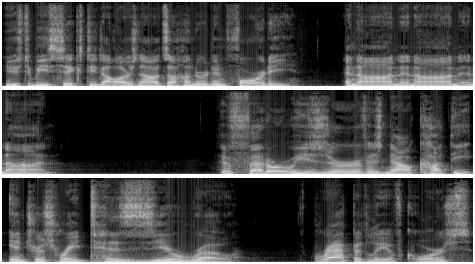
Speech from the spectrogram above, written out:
Used to be $60, now it's 140 and on and on and on. The Federal Reserve has now cut the interest rate to zero. Rapidly, of course.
